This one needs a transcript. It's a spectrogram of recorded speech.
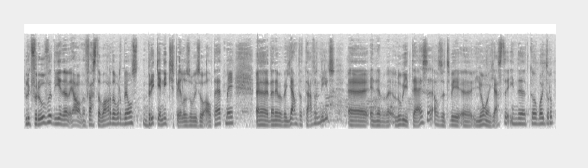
Luc Verhoeven, die een, ja, een vaste waarde wordt bij ons. Brik en ik spelen sowieso altijd mee. Uh, dan hebben we Jan de Tavernier. En hebben we Louis Thijssen als de twee jonge gasten in het Cowboydorp.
